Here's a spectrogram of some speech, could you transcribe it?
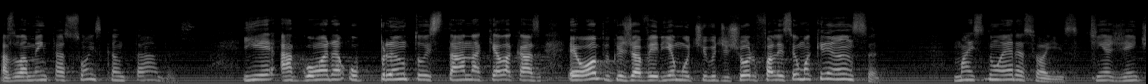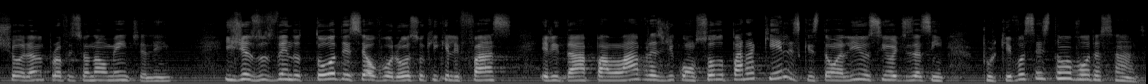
as lamentações cantadas. E é agora o pranto está naquela casa. É óbvio que já haveria motivo de choro, faleceu uma criança. Mas não era só isso. Tinha gente chorando profissionalmente ali. E Jesus, vendo todo esse alvoroço, o que, que ele faz? Ele dá palavras de consolo para aqueles que estão ali. O Senhor diz assim: Por que vocês estão alvoroçados?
